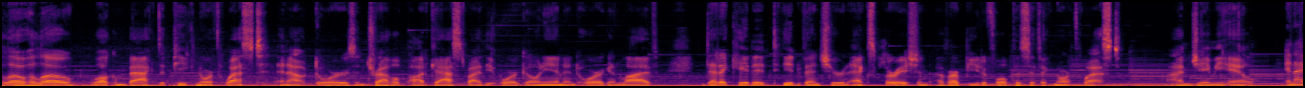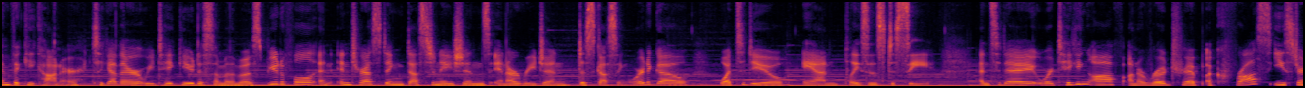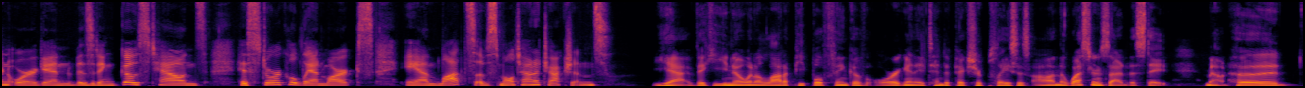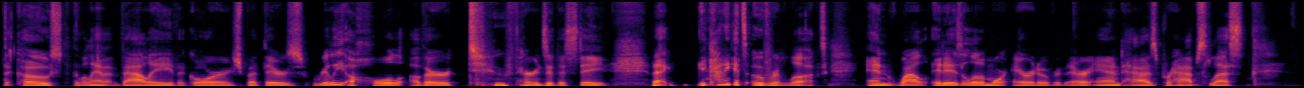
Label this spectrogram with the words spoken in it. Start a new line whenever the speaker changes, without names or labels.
Hello, hello. Welcome back to Peak Northwest, an outdoors and travel podcast by the Oregonian and Oregon Live, dedicated to the adventure and exploration of our beautiful Pacific Northwest. I'm Jamie Hale.
And I'm Vicki Connor. Together, we take you to some of the most beautiful and interesting destinations in our region, discussing where to go, what to do, and places to see. And today we're taking off on a road trip across Eastern Oregon, visiting ghost towns, historical landmarks, and lots of small town attractions.
Yeah, Vicki, you know, when a lot of people think of Oregon, they tend to picture places on the western side of the state Mount Hood, the coast, the Willamette Valley, the gorge, but there's really a whole other two thirds of the state that it kind of gets overlooked. And while it is a little more arid over there and has perhaps less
